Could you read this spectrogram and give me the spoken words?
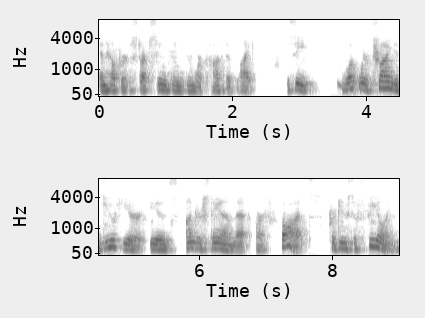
and help her to start seeing things in a more positive light. You see, what we're trying to do here is understand that our thoughts produce a feeling,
